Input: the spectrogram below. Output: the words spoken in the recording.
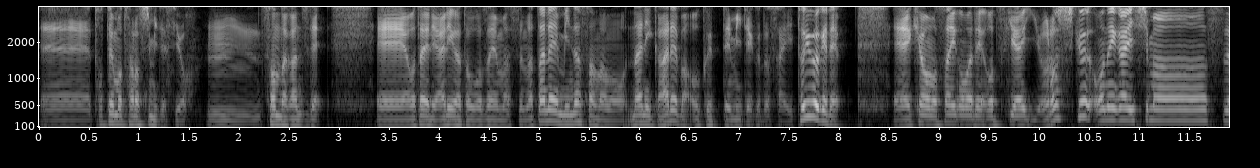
えー、とても楽しみですよ。うんそんな感じで、えー、お便りありがとうございます。またね皆様も何かあれば送ってみてください。というわけで、え今日も最後までお付き合いよろしくお願いします。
